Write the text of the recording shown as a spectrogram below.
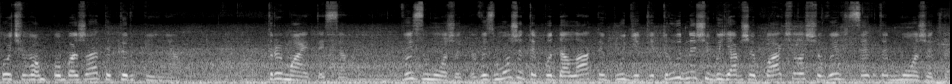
хочу вам побажати терпіння. Тримайтеся, ви зможете, ви зможете подолати будь-які труднощі, бо я вже бачила, що ви все це можете.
